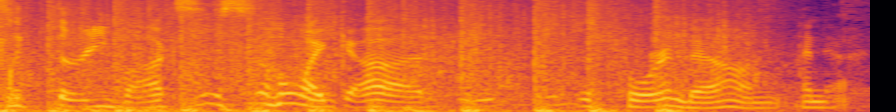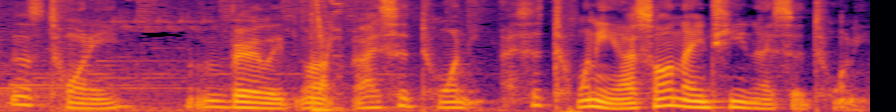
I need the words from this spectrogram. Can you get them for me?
It's like 30 boxes. Oh my god. Just pouring down. I know. That's 20. Barely. I said 20. I said 20. I saw 19. I said 20.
